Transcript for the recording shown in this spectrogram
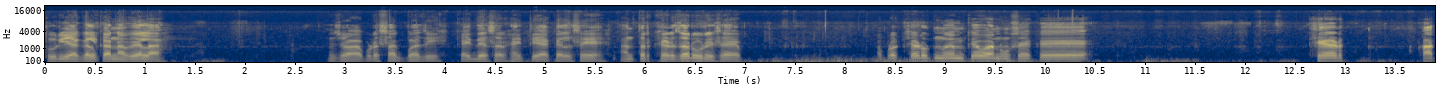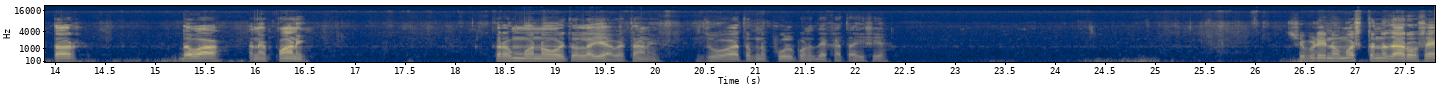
તુરિયા ગલકાના વેલા. જો આપણે શાકભાજી કાયદેસર હાઈતી આકેલ છે. આંતરખેડ જરૂરી છે. આપણે ખેડૂતનું એમ કહેવાનું છે કે ખેડ, ખાતર, દવા અને પાણી. ક્રમમાં ન હોય તો લઈ આવે તાણી. જુઓ આ તમને ફૂલ પણ દેખાતા છે શીબડીનો મસ્ત નજારો છે.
